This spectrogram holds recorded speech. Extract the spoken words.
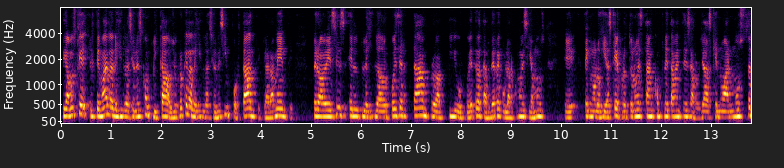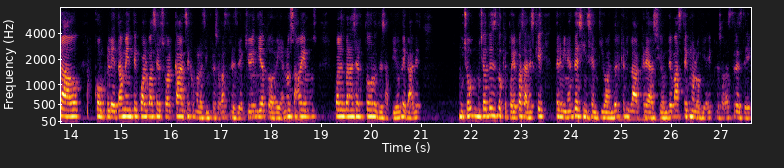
digamos que el tema de la legislación es complicado. Yo creo que la legislación es importante, claramente, pero a veces el legislador puede ser tan proactivo, puede tratar de regular, como decíamos, eh, tecnologías que de pronto no están completamente desarrolladas, que no han mostrado completamente cuál va a ser su alcance, como las impresoras 3D, que hoy en día todavía no sabemos cuáles van a ser todos los desafíos legales. Mucho, muchas veces lo que puede pasar es que terminen desincentivando el, la creación de más tecnología de impresoras 3D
